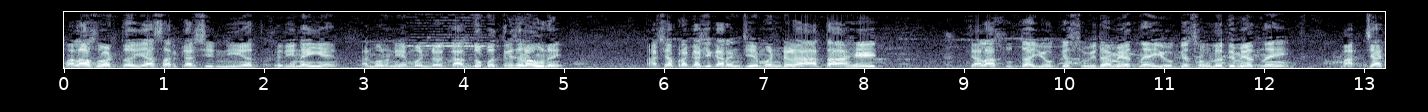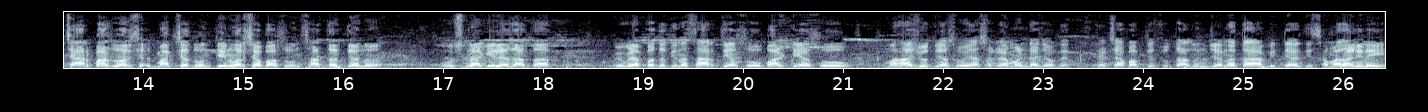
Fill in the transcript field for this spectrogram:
मला असं वाटतं या सरकारची नियत खरी नाही आहे आणि म्हणून हे मंडळ कागदोपत्रीच राहू नये. अशा प्रकारचे कारण जे मंडळ आता आहे त्याला सुद्धा योग्य सुविधा मिळत नाही योग्य सवलती मिळत नाही. मागच्या चार पाच वर्ष मागच्या दोन तीन वर्षापासून सातत्यानं घोषणा केल्या जातात. वेगवेगळ्या पद्धतीनं सारथी असो पार्टी असो महाज्योती असो या सगळ्या मंडळाच्या बाबतीत त्याच्या बाबतीत सुद्धा अजून जनता विद्यार्थी समाधानी नाही.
